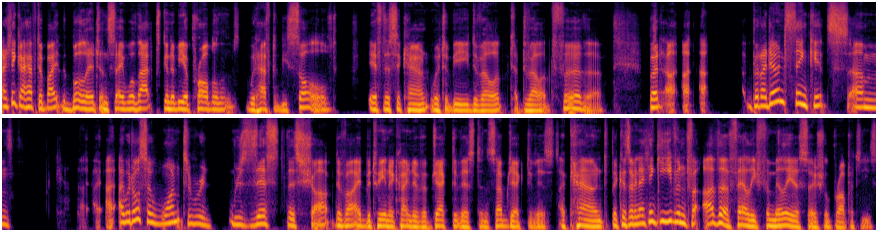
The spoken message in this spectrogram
I think i have to bite the bullet and say well that's going to be a problem that would have to be solved if this account were to be developed developed further. But I, I but i don't think it's um, I, I, would also want to re- resist this sharp divide between a kind of objectivist and subjectivist account? Because I mean I think even for other fairly familiar social properties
